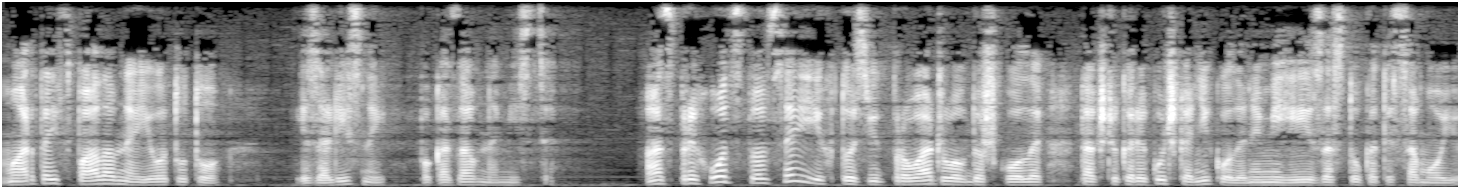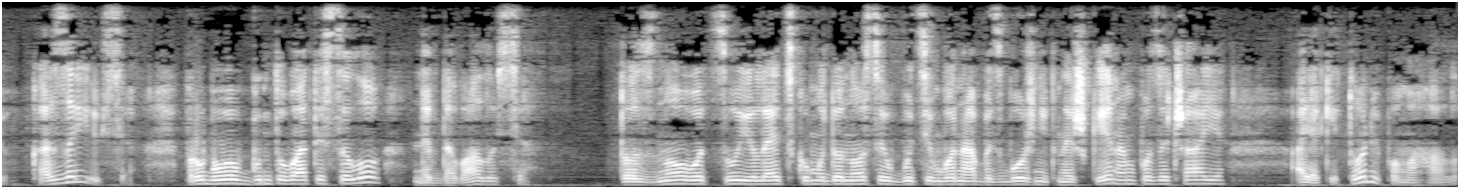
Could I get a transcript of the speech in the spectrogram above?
Марта й спала в неї отуто, і залісний показав на місце. А з приходства все її хтось відпроваджував до школи, так що Кирикучка ніколи не міг її застукати самою. Казився, пробував бунтувати село, не вдавалося. То знову отцу Ілецькому доносив, буцім вона безбожні книжки нам позичає, а як і то не помагало,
